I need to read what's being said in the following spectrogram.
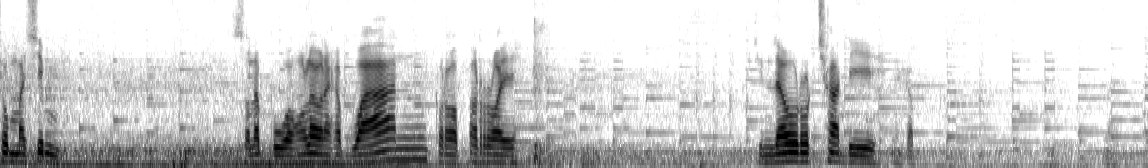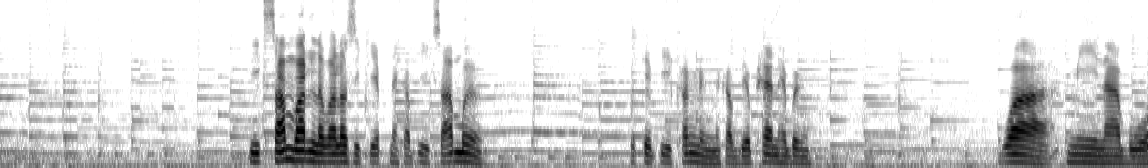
ชมมาชิมสลับบัวของเรานะครับ หวานกรอบอร่อย กินแล้วรสชาติดีนะครับอีก 3 วันแล้วว่าเราสิเก็บนะครับอีก3มือจะเก็บอีกครั้งหนึ่งนะครับ เดี๋ยวแพนให้เบิงว่ามีนาบัว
